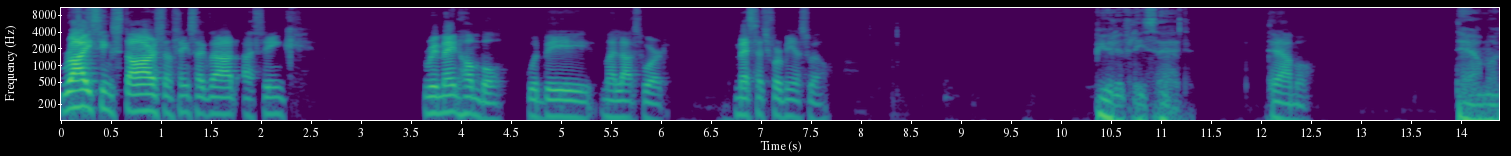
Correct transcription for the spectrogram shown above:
rising stars and things like that, I think remain humble would be my last word. Message for me as well. Beautifully said. Te amo. Te amo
